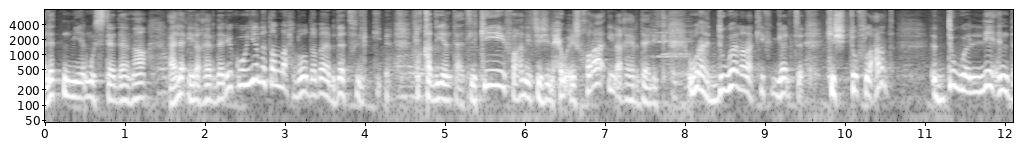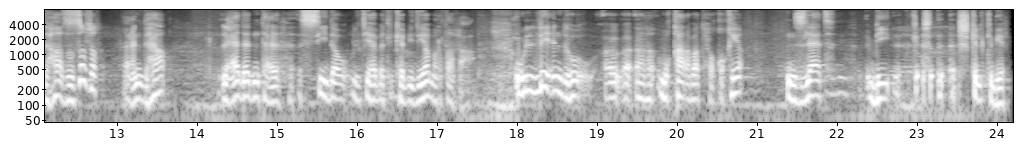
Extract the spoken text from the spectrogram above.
على التنمية المستدامة على إلى غير ذلك. وهي اللي تلاحظوا دابا بدأت في, القضية نتاع الكيف وغادي تجي لحوايج أخرى إلى غير ذلك. وراه الدول راه كيف قالت كي شفتوا في العرض الدول اللي عندها الزجر عندها العدد نتاع السيدة والالتهابات الكبدية مرتفعة. واللي عنده آه، آه، مقاربات حقوقية نزلات بشكل كبير.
